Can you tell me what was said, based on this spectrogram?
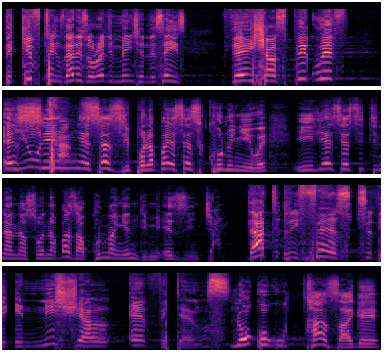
the giftings that is already mentioned, it says, They shall speak with esinye sezipho lapha esesikhulunyiwe yilesi esithi nasona sona bazakhuluma ngendimi ezintsha. That refers to the initial evidence lokho kuchaza ke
